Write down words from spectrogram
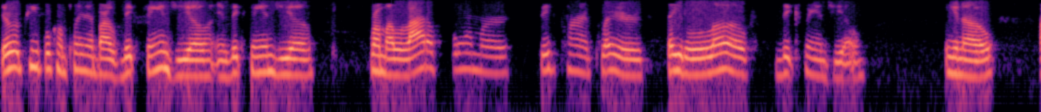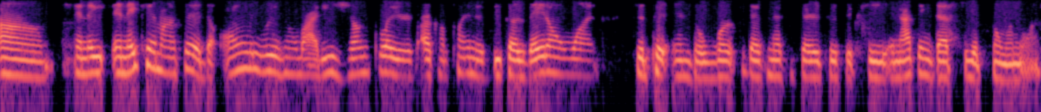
There were people complaining about Vic Fangio and Vic Fangio from a lot of former big time players. They love Vic Fangio, you know, um, and they and they came out and said the only reason why these young players are complaining is because they don't want to put in the work that's necessary to succeed. And I think that's what's going on.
